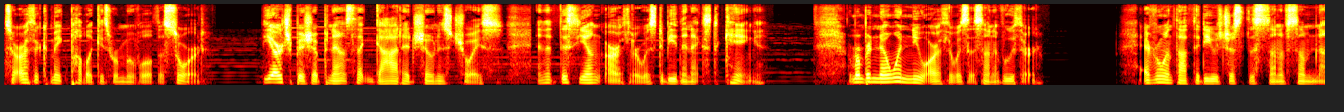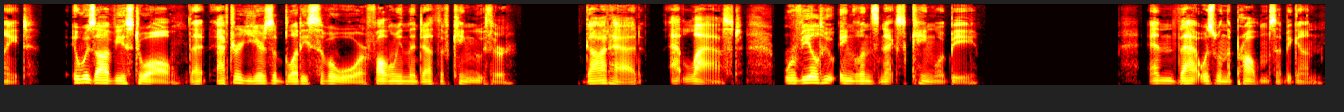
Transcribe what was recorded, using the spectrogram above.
so Arthur could make public his removal of the sword. The archbishop announced that God had shown his choice, and that this young Arthur was to be the next king. Remember, no one knew Arthur was the son of Uther. Everyone thought that he was just the son of some knight. It was obvious to all that after years of bloody civil war following the death of King Uther, God had, at last, revealed who England's next king would be. And that was when the problems had begun.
